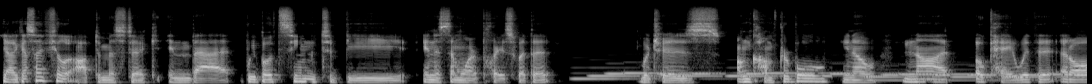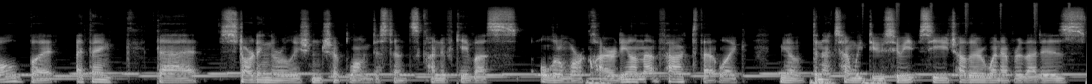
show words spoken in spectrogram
Yeah, I guess I feel optimistic in that we both seem to be in a similar place with it, which is uncomfortable, you know, not okay with it at all. But I think that starting the relationship long distance kind of gave us a little more clarity on that fact that like you know the next time we do see, see each other whenever that is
